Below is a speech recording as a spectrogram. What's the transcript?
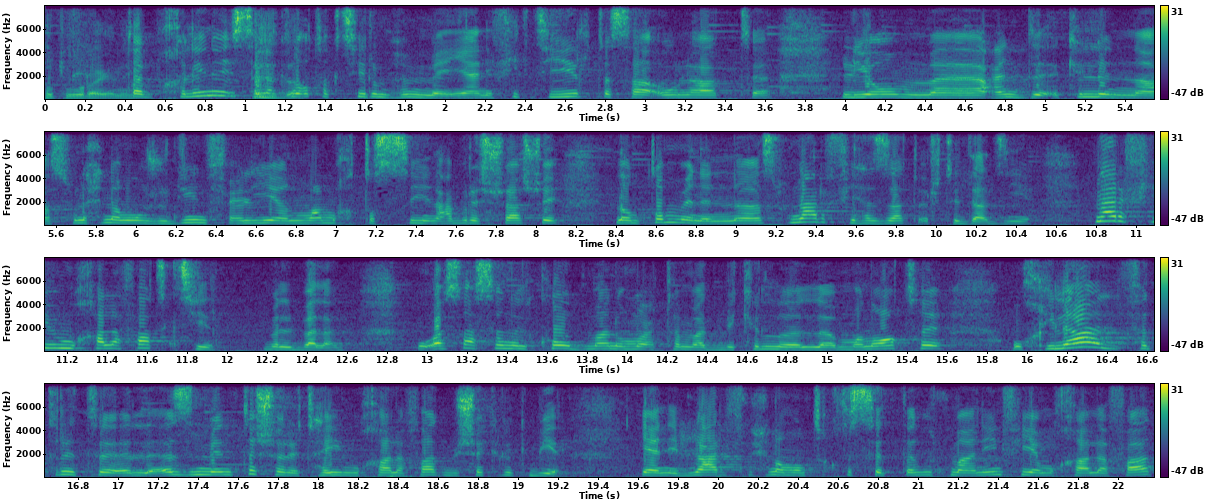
خطورة يعني. طيب خليني أسألك اهدى. نقطة كثير مهمة. يعني في كثير تساؤلات اليوم عند كل الناس ونحن موجودين فعليا مع مختصين عبر الشاشة لنطمن الناس ونعرف في هزات ارتدادية. نعرف في مخالفات كثير بالبلد واساسا الكود ما معتمد بكل المناطق. وخلال فترة الأزمة انتشرت هي المخالفات بشكل كبير. يعني بنعرف نحن منطقة ال 86 فيها مخالفات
